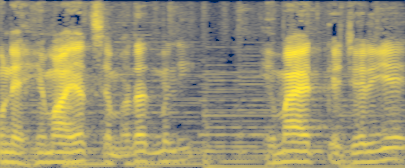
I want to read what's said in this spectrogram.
उन्हें हिमायत से मदद मिली। हिमायत के ज़रिए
